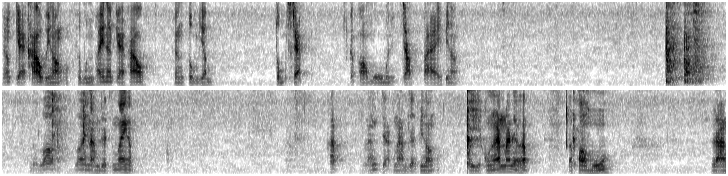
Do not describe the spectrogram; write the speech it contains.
แล้วแก่ข้าวพี่น้อง สมุนไพรนะแก่ข้าวเครื่องต้มยำต้มแซ่บกะเพราหมูมันจัดไปพี่น้อง เดี๋ยวรอร้อยน้ำเดือดขึ้นไหมครับ ครับ หลังจากน้ำเดือดพี่น้องไปอีของงานมาแล้วครับกะเพราหมูล้าง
